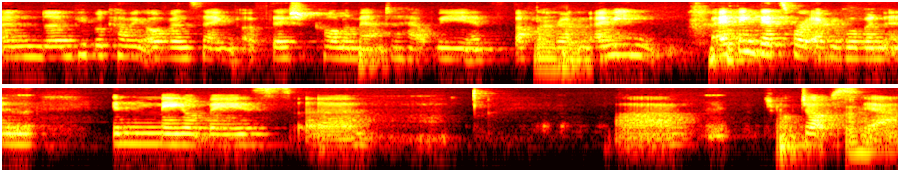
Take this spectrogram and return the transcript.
and um, people coming over and saying if they should call a man to help me and stuff like uh-huh. that. I mean, I think that's for every woman in in male-based uh, uh, Job. jobs, uh-huh. yeah.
